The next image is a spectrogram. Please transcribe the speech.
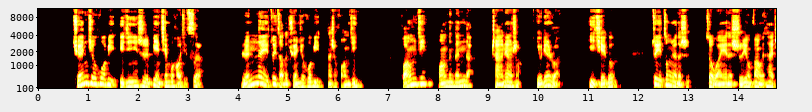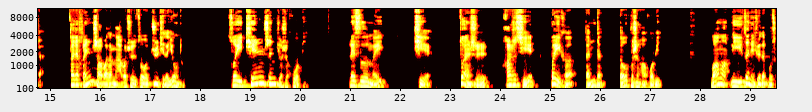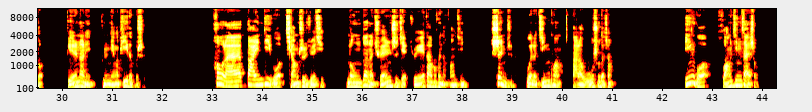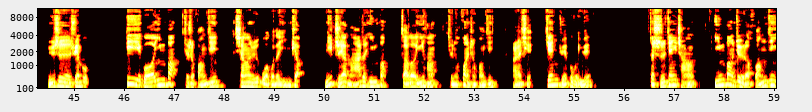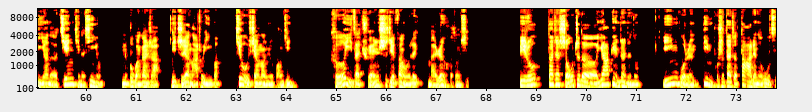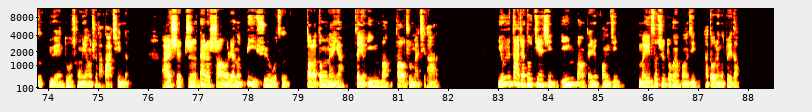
全球货币已经是变迁过好几次了。人类最早的全球货币那是黄金，黄金黄澄澄的，产量少，有点软，易切割。最重要的是，这玩意的使用范围太窄，大家很少把它拿过去做具体的用途，所以天生就是货币。类似煤、铁、钻石、哈士奇、贝壳等等，都不是好货币。往往你这里觉得不错，别人那里可能连个屁都不是。后来大英帝国强势崛起，垄断了全世界绝大部分的黄金，甚至为了金矿打了无数的仗。英国黄金在手，于是宣布帝国英镑就是黄金，相当于我国的银票。你只要拿着英镑，找个银行就能换成黄金，而且坚决不违约。这时间一长。英镑就有了黄金一样的坚挺的信用，你不管干啥，你只要拿出英镑，就相当于黄金，可以在全世界范围内买任何东西。比如大家熟知的鸦片战争中，英国人并不是带着大量的物资远渡重洋去打大清的，而是只带了少量的必需物资，到了东南亚再用英镑到处买其他的。由于大家都坚信英镑等于黄金。每次去兑换黄金，啊都能够兑到，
